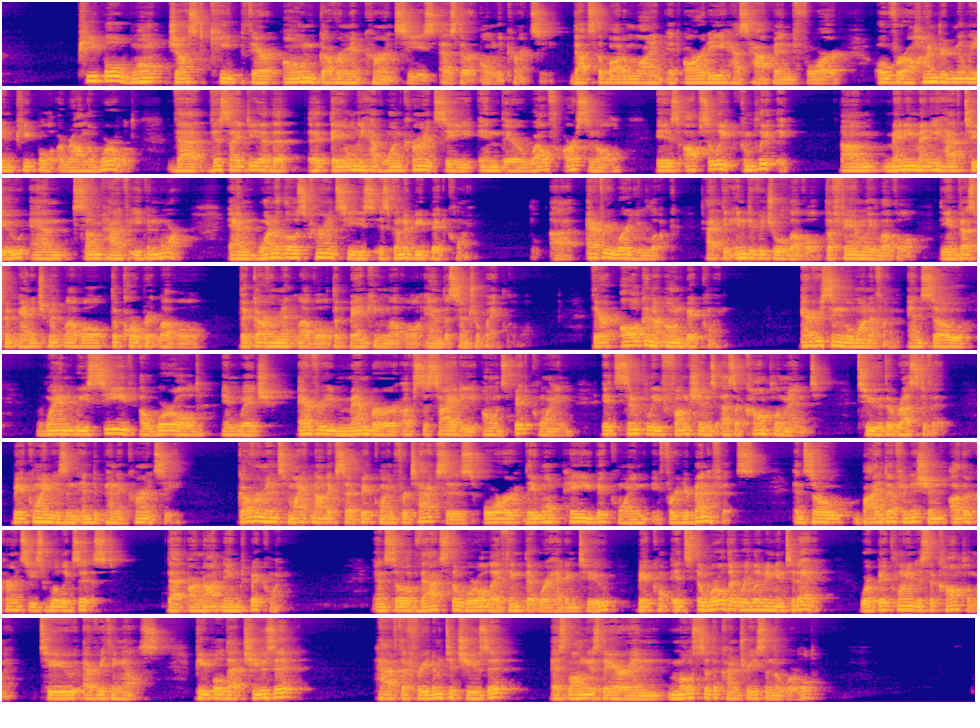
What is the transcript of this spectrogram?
people won't just keep their own government currencies as their only currency. That's the bottom line. It already has happened for over 100 million people around the world that this idea that they only have one currency in their wealth arsenal is obsolete completely. Um, many, many have two, and some have even more. And one of those currencies is going to be Bitcoin. Uh, everywhere you look, at the individual level, the family level, the investment management level, the corporate level, the government level, the banking level, and the central bank level. They're all going to own Bitcoin, every single one of them. And so when we see a world in which every member of society owns Bitcoin, it simply functions as a complement to the rest of it. Bitcoin is an independent currency. Governments might not accept Bitcoin for taxes or they won't pay you Bitcoin for your benefits. And so, by definition, other currencies will exist that are not named Bitcoin. And so, that's the world I think that we're heading to. Bitcoin, it's the world that we're living in today, where Bitcoin is the complement to everything else. People that choose it have the freedom to choose it as long as they are in most of the countries in the world.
